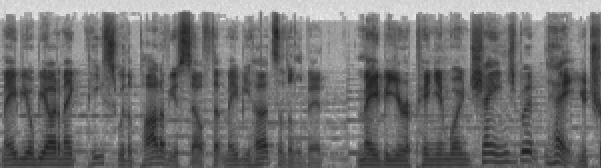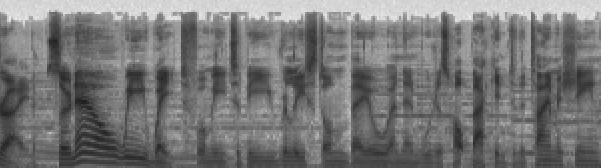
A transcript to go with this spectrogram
Maybe you'll be able to make peace with a part of yourself that maybe hurts a little bit. Maybe your opinion won't change, but hey, you tried. So now we wait for me to be released on bail, and then we'll just hop back into the time machine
